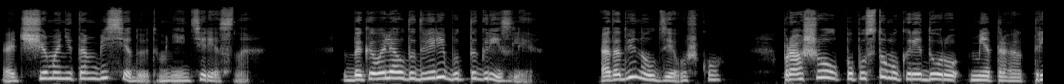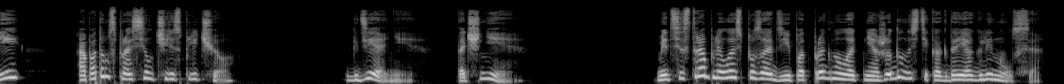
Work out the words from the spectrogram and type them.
О чем они там беседуют, мне интересно. Доковылял до двери, будто гризли. Отодвинул девушку. Прошел по пустому коридору метра три, а потом спросил через плечо. Где они? Точнее. Медсестра плелась позади и подпрыгнула от неожиданности, когда я оглянулся.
